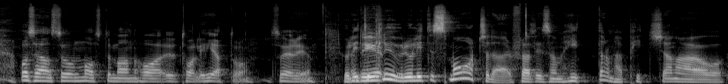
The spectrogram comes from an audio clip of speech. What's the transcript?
och sen så måste man ha uthållighet då, så är det ju. Och lite det... klurig och lite smart sådär för att liksom hitta de här pitcharna och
